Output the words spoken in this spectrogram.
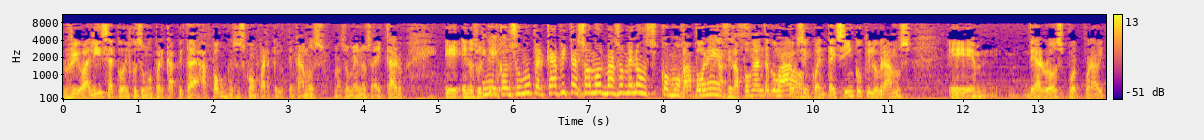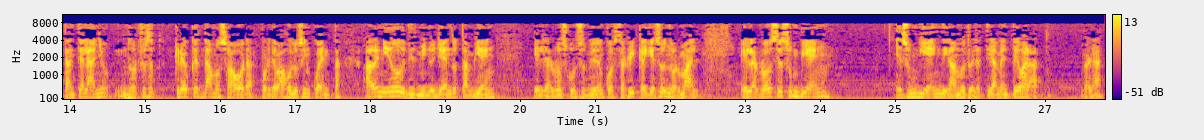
rivaliza con el consumo per cápita de Japón, eso es como para que lo tengamos más o menos ahí claro. Eh, en los En últimos... el consumo per cápita somos más o menos como Japón, japoneses. Ja- Japón anda como Wow. por 55 kilogramos eh, de arroz por, por habitante al año. Nosotros creo que andamos ahora por debajo de los 50. Ha venido disminuyendo también el arroz consumido en Costa Rica y eso es normal. El arroz es un bien, es un bien, digamos, relativamente barato, ¿verdad?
